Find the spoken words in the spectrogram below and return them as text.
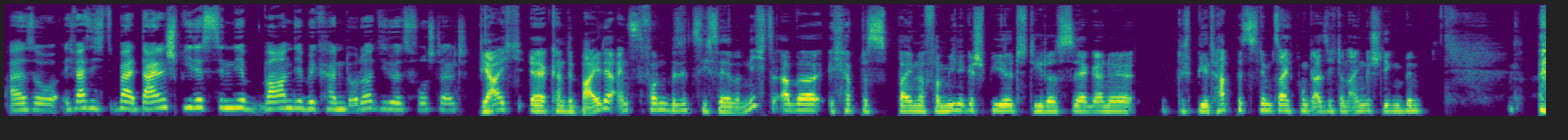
Also, ich weiß nicht, bei deinen Spiele sind dir, waren dir bekannt, oder? Die du jetzt vorstellst. Ja, ich äh, kannte beide. Eins davon besitze ich selber nicht, aber ich habe das bei einer Familie gespielt, die das sehr gerne gespielt hat bis zu dem Zeitpunkt, als ich dann eingestiegen bin.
